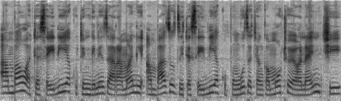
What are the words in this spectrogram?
ambao watasaidia kutengeneza ramani ambazo zitasaidia kupunguza changamoto ya wananchi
